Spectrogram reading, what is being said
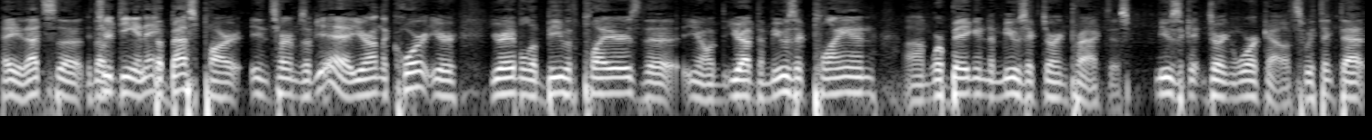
hey that's the the, your DNA. the best part in terms of yeah you're on the court you're you're able to be with players the you know you have the music playing um, we're big into music during practice music during workouts we think that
